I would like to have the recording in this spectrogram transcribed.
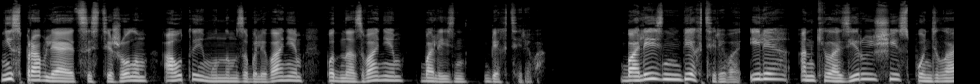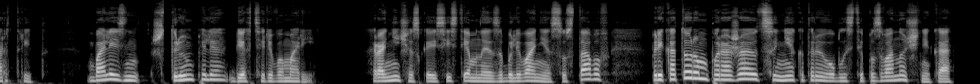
не справляется с тяжелым аутоиммунным заболеванием под названием болезнь Бехтерева. Болезнь Бехтерева или анкилозирующий спондилоартрит. Болезнь Штрюмпеля Бехтерева-Мари. Хроническое системное заболевание суставов, при котором поражаются некоторые области позвоночника,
